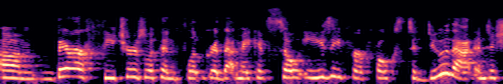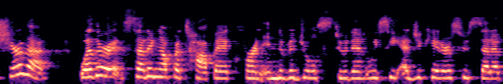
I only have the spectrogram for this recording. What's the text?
Um, there are features within Flipgrid that make it so easy for folks to do that and to share that, whether it's setting up a topic for an individual student. We see educators who set up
